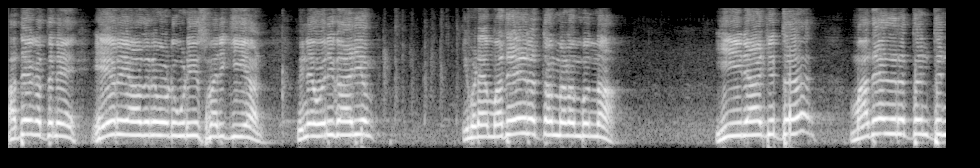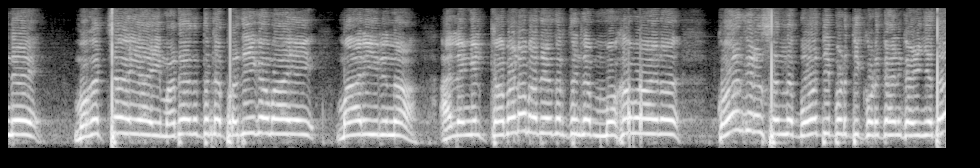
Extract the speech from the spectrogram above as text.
അദ്ദേഹത്തിന് ഏറെ ആദരവോടുകൂടി സ്മരിക്കുകയാണ്. പിന്നെ ഒരു കാര്യം ഇവിടെ മതേതരത്വം വിളമ്പുന്ന ഈ രാജ്യത്ത് മതേതരത്വത്തിന്റെ മുഖച്ഛായയായി മതേതരത്വത്തിന്റെ പ്രതീകമായി മാറിയിരുന്ന അല്ലെങ്കിൽ കപട മതേതരത്തിന്റെ മുഖമാണ് കോൺഗ്രസ് എന്ന് ബോധ്യപ്പെടുത്തി കൊടുക്കാൻ കഴിഞ്ഞത്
